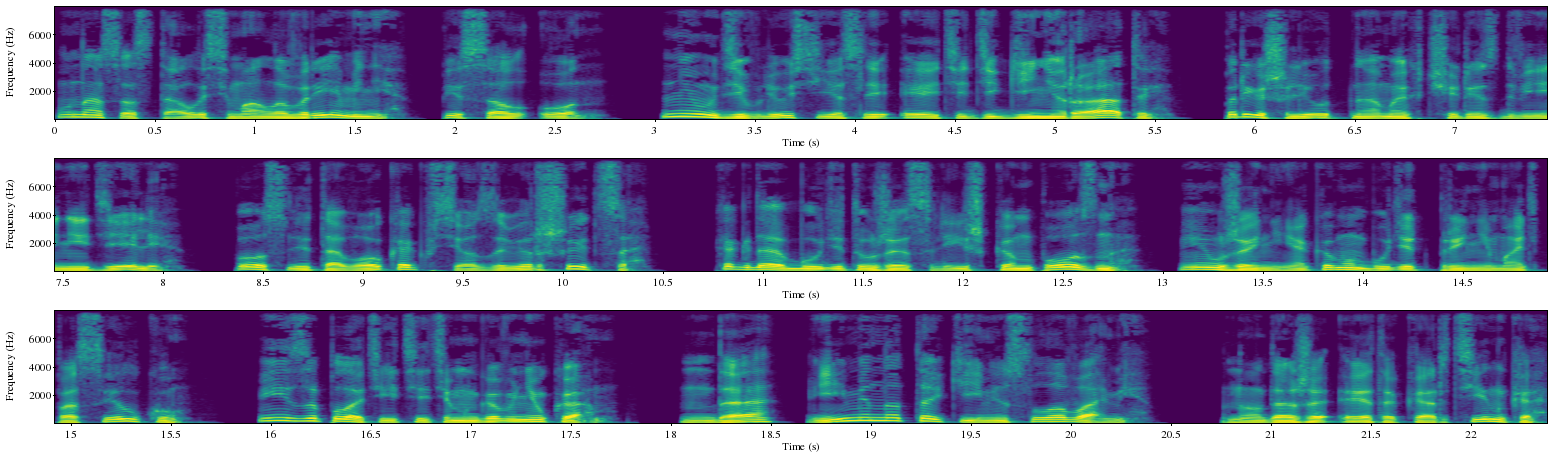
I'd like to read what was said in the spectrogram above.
«У нас осталось мало времени», — писал он. Не удивлюсь, если эти дегенераты пришлют нам их через две недели, после того, как все завершится, когда будет уже слишком поздно, и уже некому будет принимать посылку и заплатить этим говнюкам. Да, именно такими словами. Но даже эта картинка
